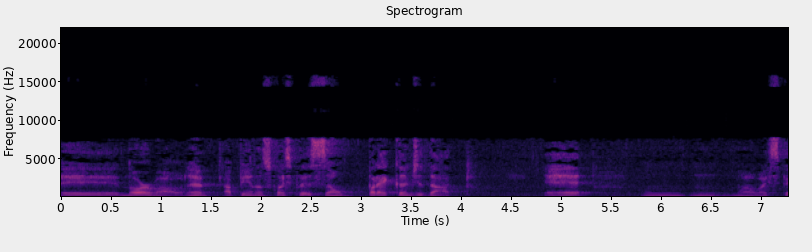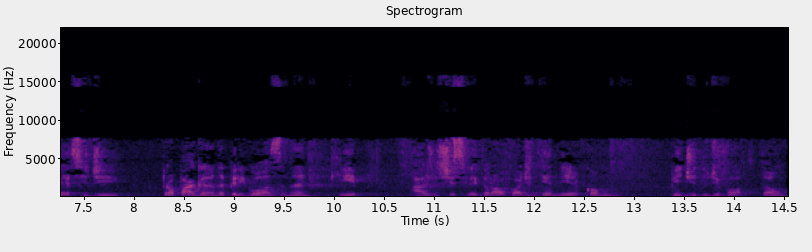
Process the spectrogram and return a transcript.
é, normal, né? apenas com a expressão pré-candidato. É um, um, uma espécie de propaganda perigosa, né? que a Justiça Eleitoral pode entender como pedido de voto. Então,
